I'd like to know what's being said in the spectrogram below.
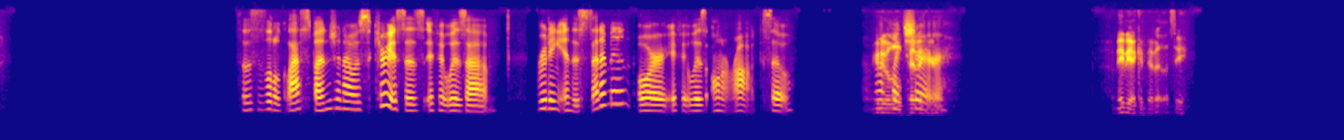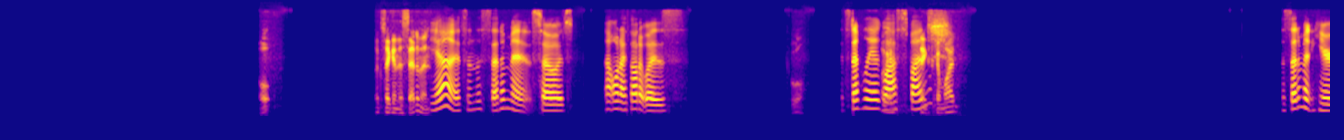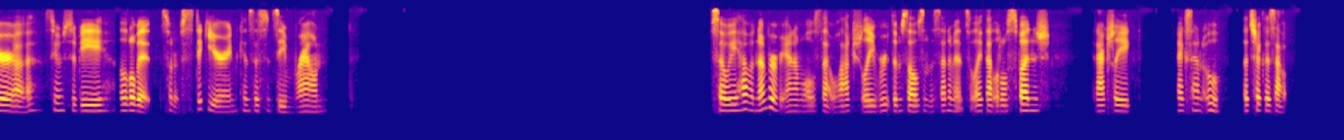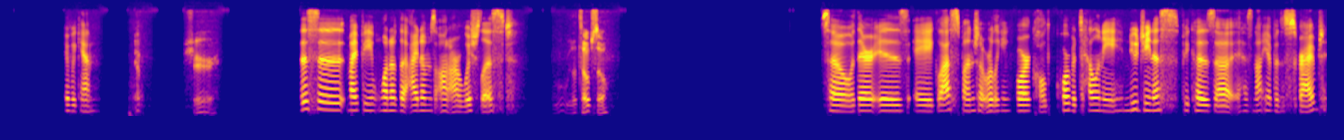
So this is a little glass sponge, and I was curious as if it was um, rooting in the sediment or if it was on a rock. So I could I'm do a not little quite pivot sure. here. Maybe I could pivot. Let's see. Looks like in the sediment. Yeah, it's in the sediment, so it's not what I thought it was. Cool. It's definitely a Okay, glass sponge. Thanks, come wide. The sediment here uh, seems to be a little bit sort of stickier in consistency, brown. So we have a number of animals that will actually root themselves in the sediment. So like that little sponge, it actually connects down. Ooh, let's check this out. If we can. Yep, sure. This is, might be one of the items on our wish list. Ooh, let's hope so. So there is a glass sponge that we're looking for called Corbitellinae, new genus because uh, it has not yet been described.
